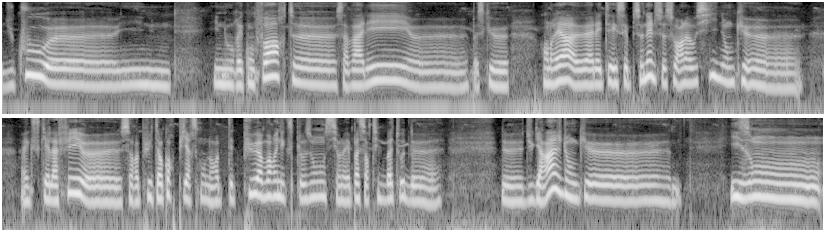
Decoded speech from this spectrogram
du coup ils, nous réconfortent, ça va aller parce que Andrea elle a été exceptionnelle ce soir-là aussi donc avec ce qu'elle a fait ça aurait pu être encore pire parce qu'on aurait peut-être pu avoir une explosion si on n'avait pas sorti le bateau du garage. Donc ils ont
